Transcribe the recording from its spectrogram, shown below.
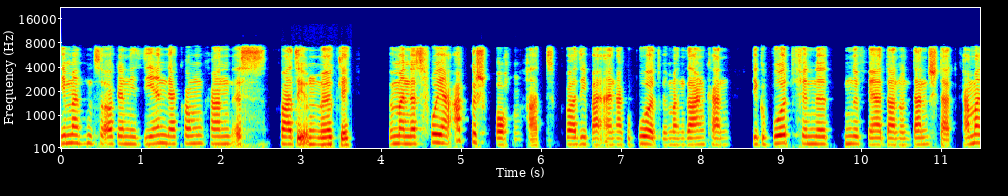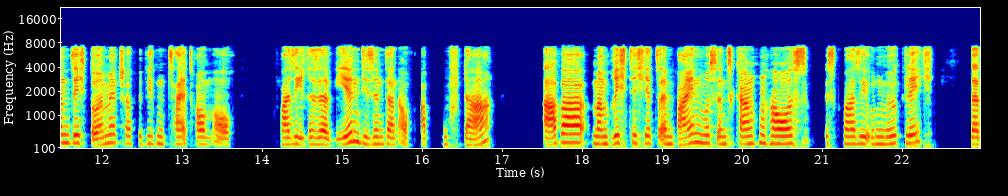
jemanden zu organisieren, der kommen kann, ist quasi unmöglich. Wenn man das vorher abgesprochen hat, quasi bei einer Geburt, wenn man sagen kann, die Geburt findet ungefähr dann und dann statt, kann man sich Dolmetscher für diesen Zeitraum auch quasi reservieren. Die sind dann auf Abruf da. Aber man bricht sich jetzt ein Bein, muss ins Krankenhaus, ist quasi unmöglich da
